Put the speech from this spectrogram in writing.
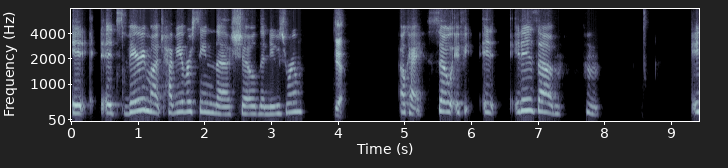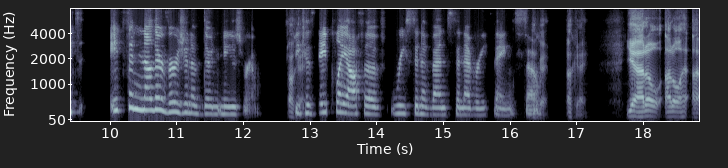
it it's very much have you ever seen the show The Newsroom? Yeah. Okay, so if it it is um hmm, it's it's another version of the newsroom okay. because they play off of recent events and everything. So okay, okay, yeah, I don't I don't I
